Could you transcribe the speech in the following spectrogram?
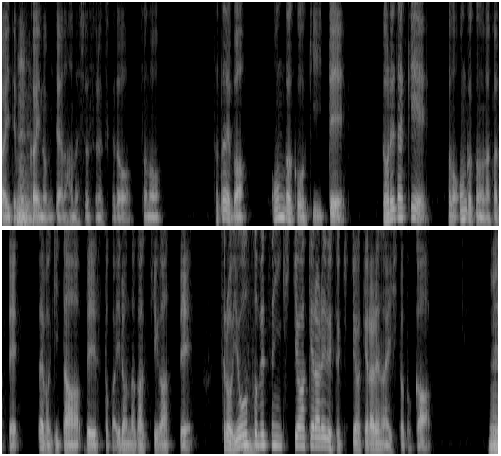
書いて分解能みたいな話をするんですけど、その例えば音楽を聴いてどれだけその音楽の中って例えばギターベースとかいろんな楽器があってそれを要素別に聴き分けられる人、聴き分けられない人とかうんで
